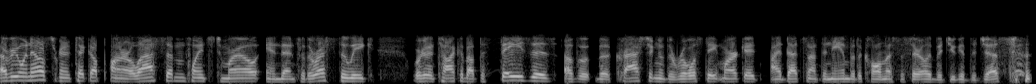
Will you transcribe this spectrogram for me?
Everyone else, we're going to pick up on our last seven points tomorrow, and then for the rest of the week, we're going to talk about the phases of the crashing of the real estate market. I, that's not the name of the call necessarily, but you get the gist. you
